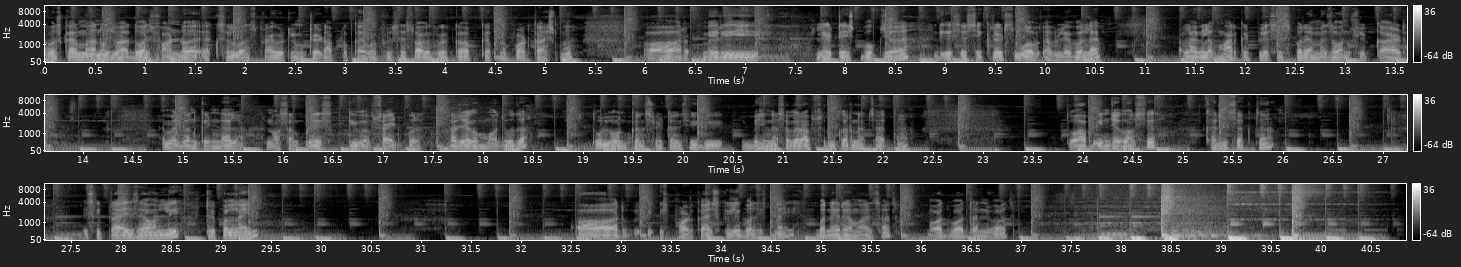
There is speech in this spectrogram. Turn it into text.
नमस्कार, मैं Anuj Bhardwaj founder Excel Lawns private limited आप लोग का एक बार फिर से स्वागत करता हूँ आपके अपने पॉडकास्ट में। और मेरी लेटेस्ट बुक जो है डी एस सीक्रेट्स वो अवेलेबल है। अलग अलग मार्केट प्लेसेस पर Amazon Flipkart Amazon Kindle Notion Press की वेबसाइट पर हर जगह मौजूद है। तो लोन कंसल्टेंसी की बिज़नेस अगर आप शुरू करना चाहते हैं तो आप इन जगहों से खरीद सकते हैं। इसकी प्राइस है ओनली ट्रिपल नाइन और इस पॉडकास्ट के लिए बस इतना ही। बने रहे हमारे साथ। बहुत बहुत धन्यवाद।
